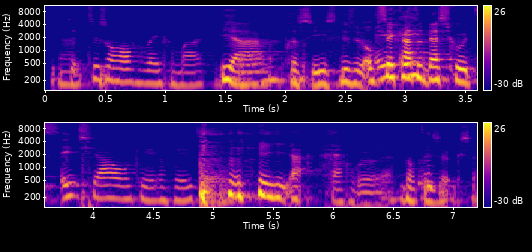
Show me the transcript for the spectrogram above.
nou, Het- is al halverwege maart. Dus, ja, eh, precies. Dus op zich gaat het best goed. Eén sjaal, een keer een veto. ja, kan gebeuren. dat is ook zo.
